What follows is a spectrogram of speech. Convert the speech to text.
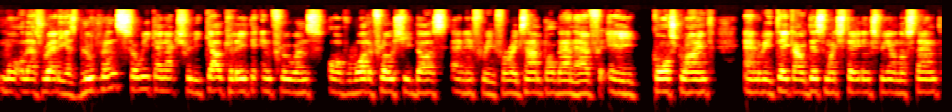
more or less ready as blueprints. So we can actually calculate the influence of what a flow sheet does. And if we, for example, then have a coarse grind and we take out this much tailings, we understand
